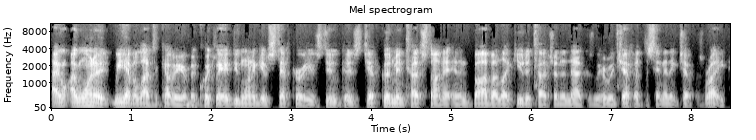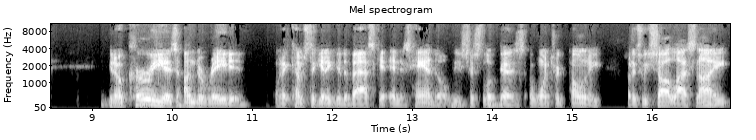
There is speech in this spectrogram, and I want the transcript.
I, I want to. We have a lot to cover here, but quickly, I do want to give Steph Curry his due because Jeff Goodman touched on it, and Bob, I'd like you to touch on it now because we heard what Jeff had to say, and I think Jeff was right. You know, Curry is underrated when it comes to getting to the basket and his handle. He's just looked as a one-trick pony. But as we saw last night,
